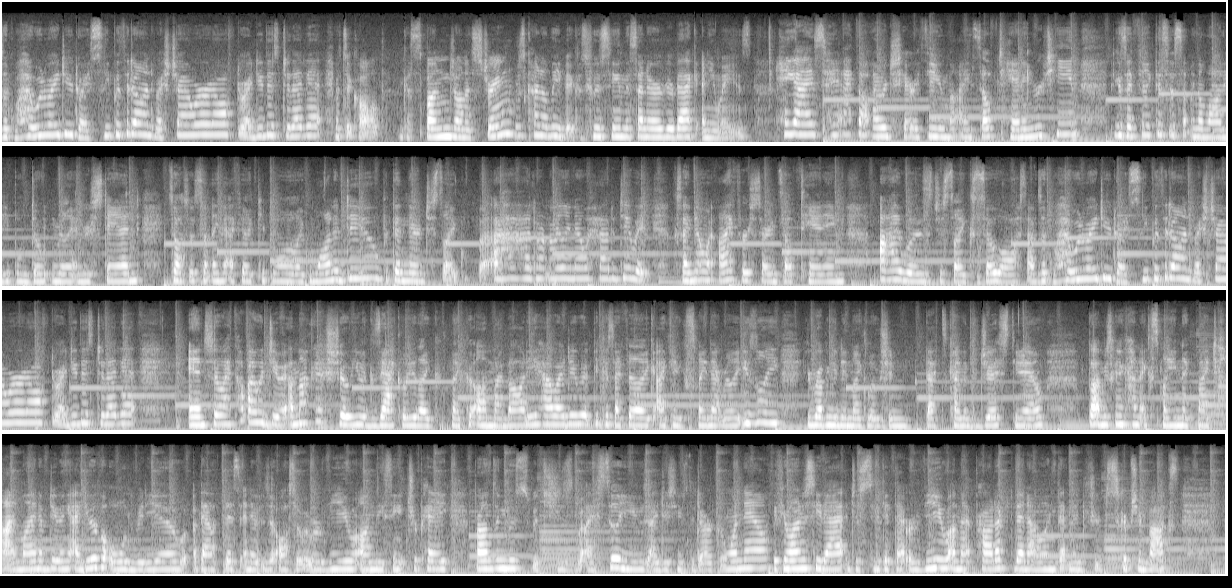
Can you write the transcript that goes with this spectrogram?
was like, well, what do I do? Do I sleep with it on? Do I shower it off? Do I do this? Do that? that? What's it called? Like a sponge on a string? Just kind of leave it because who's seeing the center of your back anyways? Hey guys, today I thought I would share with you my self-tanning routine because I feel like this is something a lot of people don't really understand. It's also something that I feel like people like want to do, but then they're just like, ah, I don't really know how to do it. Because I know when I first started self-tanning, I was just like so lost. I was like, well, what do I do? Do I sleep with it on? Do I shower it off? Do I do this? Do that? that? And so I thought I would do it. I'm not going to show you exactly like like on my body how I do it because I feel like I can explain that really easily. You're rubbing it in like lotion. That's kind of the gist, you know. But I'm just going to kind of explain like my timeline of doing it. I do have an old video about this and it was also a review on the Saint Tropez bronzing mousse which is what I still use. I just use the darker one now. If you want to see that just to get that review on that product then I'll link that in the description box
